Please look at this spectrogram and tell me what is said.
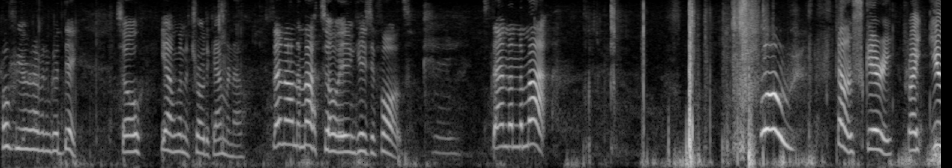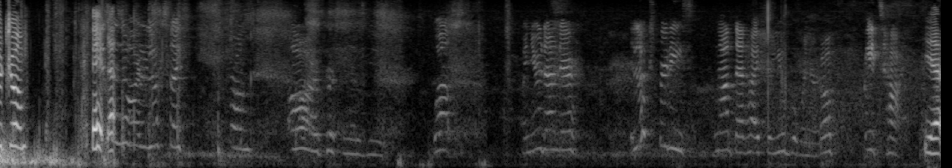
hope you're having a good day. So, yeah, I'm gonna throw the camera now. Stand on the mat so in case it falls. Okay. Stand on the mat. Woo! That was scary. Right, you jump. Hey, that- is what it looks like from our personal view. Well, when you're down there, it looks pretty not that high for you, but when you're up, it's high. yeah.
